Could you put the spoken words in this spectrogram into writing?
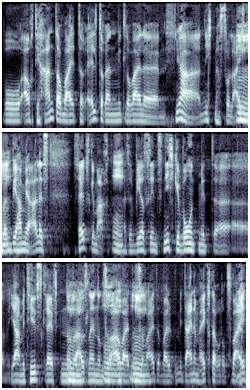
wo auch die Handarbeit der Älteren mittlerweile, ja, nicht mehr so leicht, mhm. weil wir haben ja alles selbst gemacht. Mhm. Also wir sind es nicht gewohnt, mit, äh, ja, mit Hilfskräften mhm. oder Ausländern zu mhm. arbeiten und so mhm. weiter, weil mit einem Hektar oder zwei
